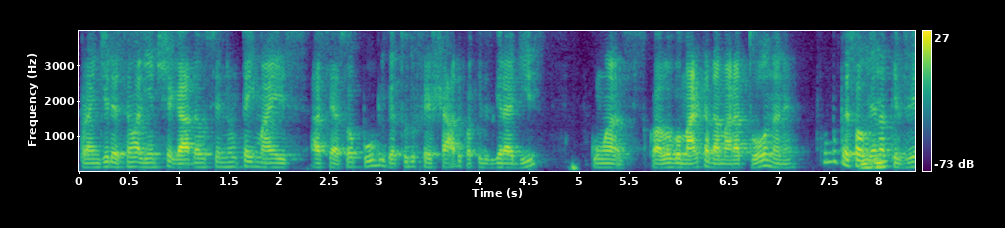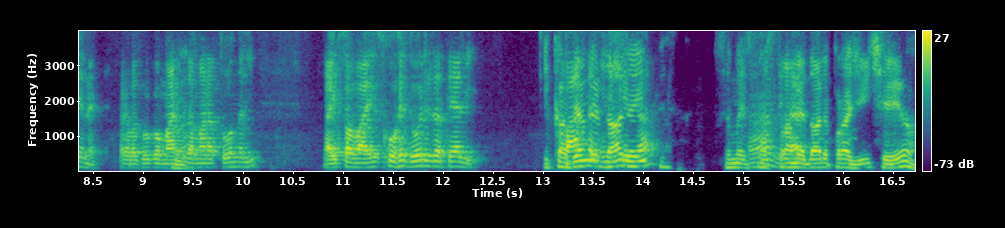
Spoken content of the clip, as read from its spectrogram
para em direção à linha de chegada, você não tem mais acesso ao público, é tudo fechado com aqueles gradis, com, as, com a logomarca da maratona, né? Como o pessoal uhum. vê na TV, né? Aquelas logomarcas uhum. da maratona ali. Aí só vai os corredores até ali. E cadê Passa a medalha aí? Você ah, mostrar a medalha pra gente aí, ó.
